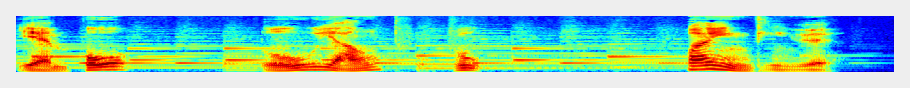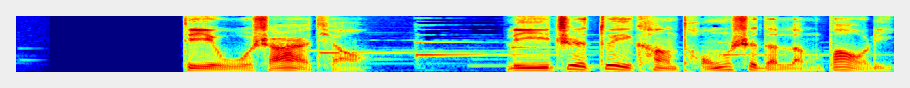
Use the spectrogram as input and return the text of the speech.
演播：庐阳土著。欢迎订阅。第五十二条，理智对抗同事的冷暴力。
